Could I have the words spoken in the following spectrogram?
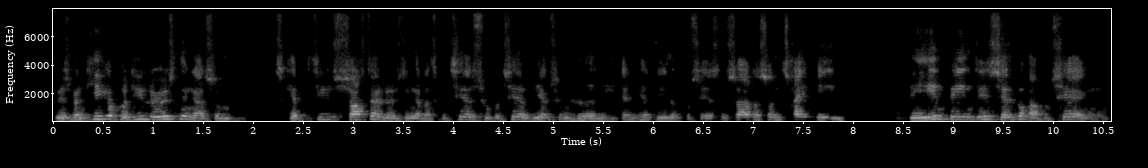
Hvis man kigger på de løsninger, som skal, de softwareløsninger, der skal til at supportere virksomhederne i den her del af processen, så er der sådan tre ben. Det ene ben, det er selve rapporteringen.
